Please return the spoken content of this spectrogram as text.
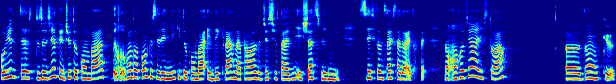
Au lieu de te, dire que Dieu te combat, rends-toi compte que c'est l'ennemi qui te combat et déclare la parole de Dieu sur ta vie et chasse l'ennemi. C'est comme ça que ça doit être fait. Donc on revient à l'histoire. Euh, donc euh,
